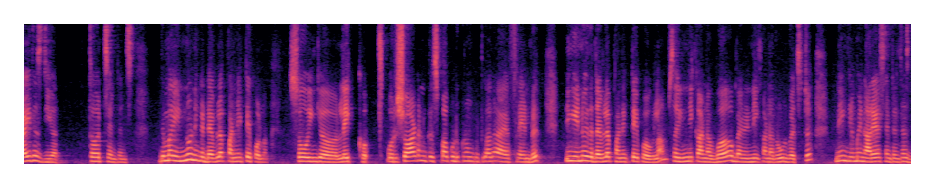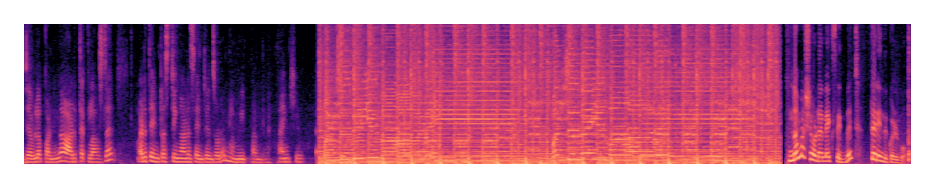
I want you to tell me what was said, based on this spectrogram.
by this year third sentence இது மாதிரி இன்னும் நீங்கள் டெவலப் பண்ணிகிட்டே போகலாம் ஸோ இங்கே லைக் ஒரு ஷார்ட் அண்ட் கிறிஸ்பாக கொடுக்கணுங்கிறதுக்காக ஐ ஃப்ரெண்ட் வித் நீங்கள் இன்னும் இதை டெவலப் பண்ணிக்கிட்டே போகலாம். ஸோ இன்றைக்கான வேர்ப் அண்ட் இன்னைக்கான ரூல் வச்சுட்டு நீங்களுமே நிறைய சென்டென்சஸ் டெவலப் பண்ணுங்கள் அடுத்த கிளாஸில் அடுத்த இன்ட்ரெஸ்டிங்கான சென்டென்ஸோட உங்களை மீட் பண்ணுறேன் தேங்க்யூ நம்ம ஷோட நெக்ஸ்ட் செக்மெண்ட் தெரிந்து கொள்வோம்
